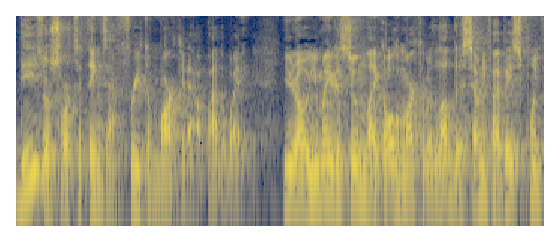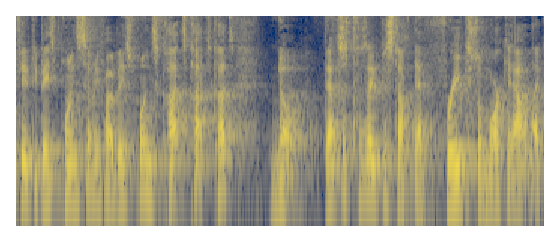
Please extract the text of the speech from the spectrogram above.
These are sorts of things that freak a market out, by the way. You know, you might assume like, oh, the market would love this 75 basis points, 50 basis points, 75 basis points, cuts, cuts, cuts. No, that's the type of stuff that freaks the market out. Like,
